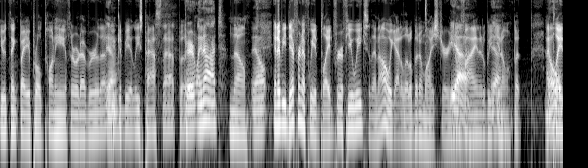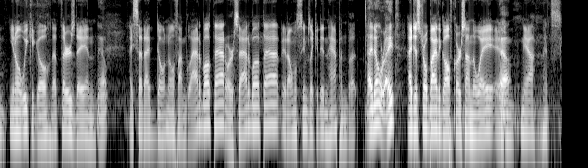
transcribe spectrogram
You would think by April 20th or whatever that Yeah. you could be at least past that, but Apparently not. no. You And it'd be different if we had played for a few weeks and then oh we got a little bit of moisture. You Yeah. know, fine. It'll be Yeah. you know, but No. I played you know a week ago that Thursday and know. I said I don't know if I'm glad about that or sad about that. It almost seems like it didn't happen, but I know, right? I just drove by the golf course on the way and yeah, it's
